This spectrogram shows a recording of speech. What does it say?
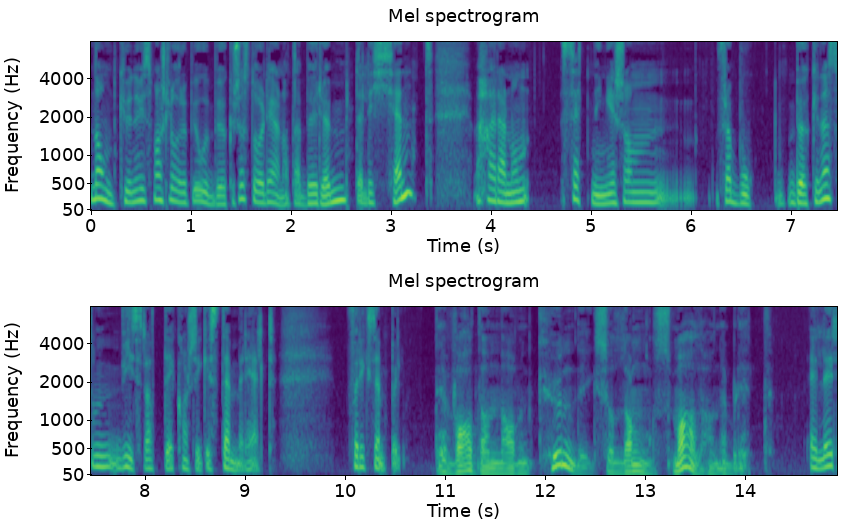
navnkunnig, hvis man slår opp i ordbøker, så står det gjerne at det er berømt eller kjent. Her er noen setninger som, fra bokbøkene som viser at det kanskje ikke stemmer helt. For eksempel Det var da navnkundig så lang og smal han er blitt. Eller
